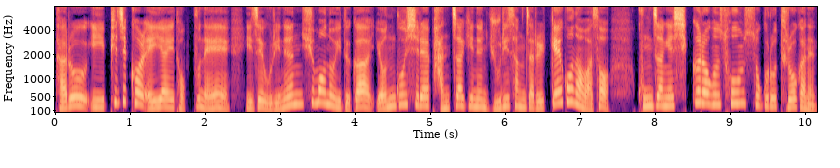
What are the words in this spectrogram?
바로 이 피지컬 AI 덕분에 이제 우리는 휴머노이드가 연구실에 반짝이는 유리 상자를 깨고 나와서 공장의 시끄러운 소음 속으로 들어가는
